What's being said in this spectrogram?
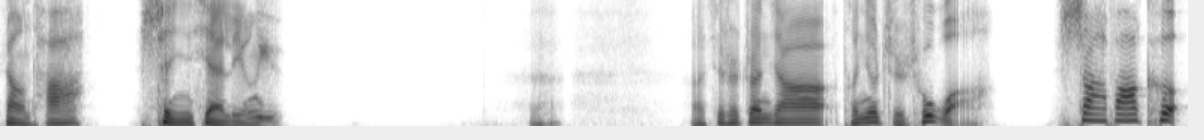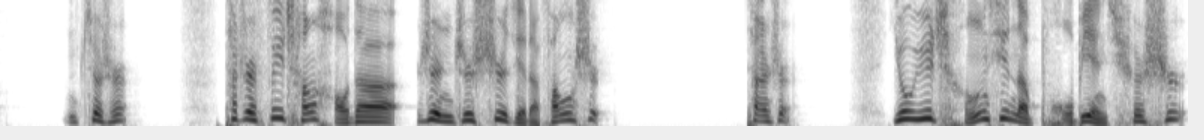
让他身陷囹圄。啊，其实专家曾经指出过啊，沙发客确实，它是非常好的认知世界的方式，但是由于诚信的普遍缺失，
